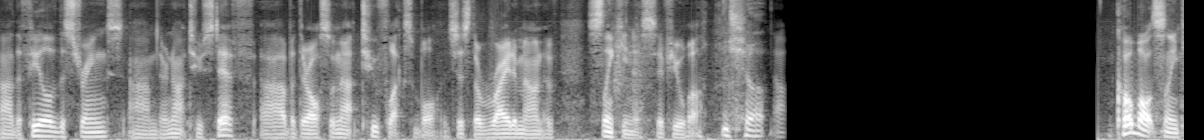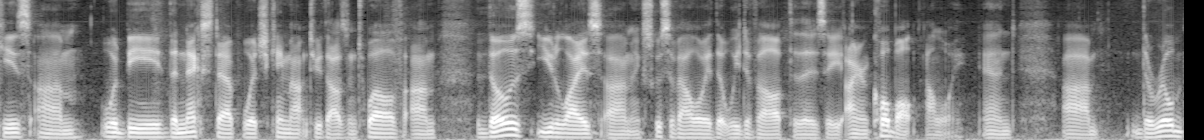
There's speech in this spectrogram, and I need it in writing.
uh, the feel of the strings, um, they're not too stiff, uh, but they're also not too flexible. It's just the right amount of slinkiness, if you will. Sure. Cobalt slinkies um, would be the next step, which came out in 2012. Um, those utilize um, exclusive alloy that we developed that is a iron cobalt alloy, and um, the real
